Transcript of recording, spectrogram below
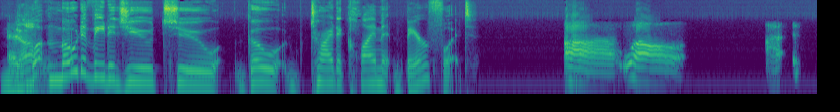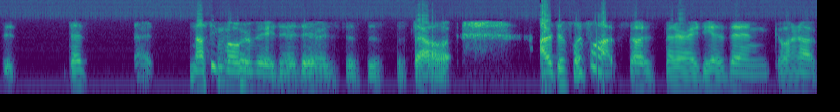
No. What motivated you to go try to climb it barefoot? Uh, well, I, it, that, that nothing motivated. It was just, just, just out. I was in flip flops, so it's a better idea than going up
